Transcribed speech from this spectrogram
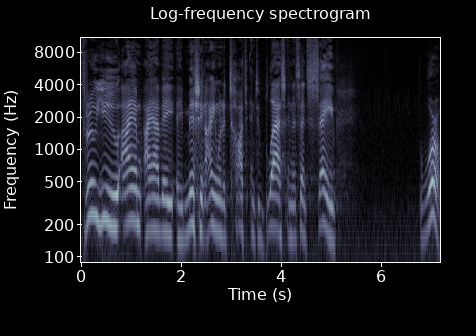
through you I am I have a, a mission. I going to touch and to bless, in a sense, save the world.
